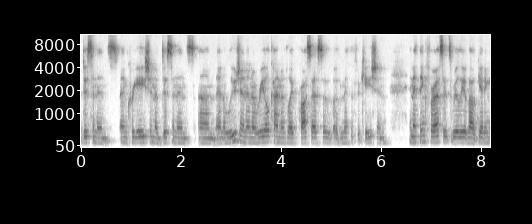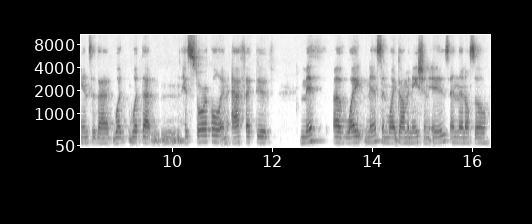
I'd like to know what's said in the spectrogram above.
dissonance and creation of dissonance um, and illusion, and a real kind of like process of, of mythification. And I think for us, it's really about getting into that what what that historical and affective myth of whiteness and white domination is, and then also,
